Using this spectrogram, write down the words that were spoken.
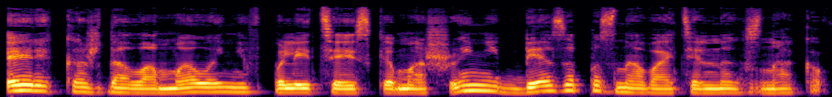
Эрика ждала Мелани в полицейской машине без опознавательных знаков.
